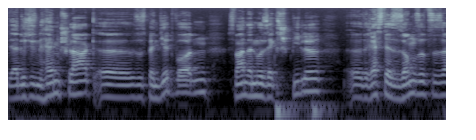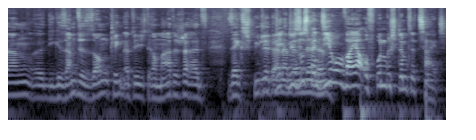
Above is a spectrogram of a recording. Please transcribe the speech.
ja durch diesen Helmschlag äh, suspendiert worden. Es waren dann nur sechs Spiele. Äh, der Rest der Saison sozusagen. Äh, die gesamte Saison klingt natürlich dramatischer als sechs Spiele dann Die, am die Ende, ne? Suspendierung war ja auf unbestimmte Zeit.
